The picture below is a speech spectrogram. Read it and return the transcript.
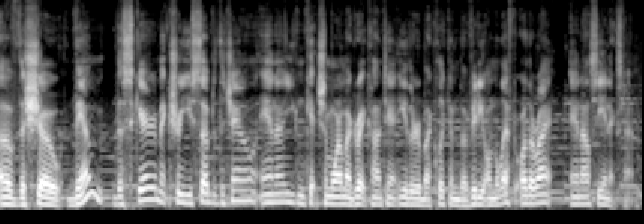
of the show, Them, The Scare, make sure you sub to the channel, and uh, you can catch some more of my great content either by clicking the video on the left or the right. And I'll see you next time.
